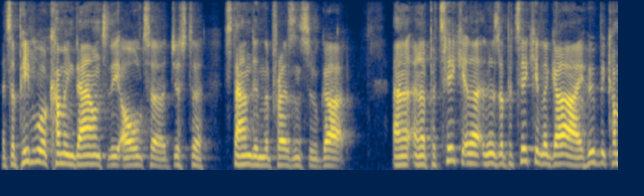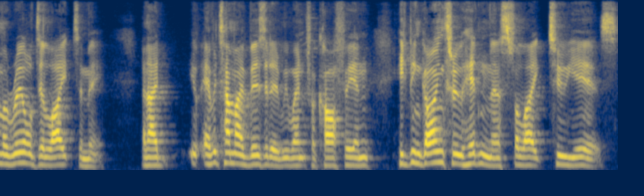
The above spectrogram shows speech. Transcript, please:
And so people were coming down to the altar just to stand in the presence of God. And, and a particular, there was a particular guy who'd become a real delight to me. And I, every time I visited, we went for coffee, and he'd been going through hiddenness for like two years.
